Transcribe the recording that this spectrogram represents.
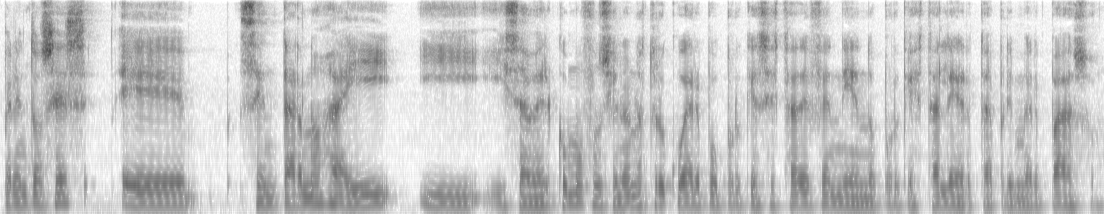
Pero entonces, eh, sentarnos ahí y, saber cómo funciona nuestro cuerpo, por qué se está defendiendo, por qué está alerta, primer paso,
